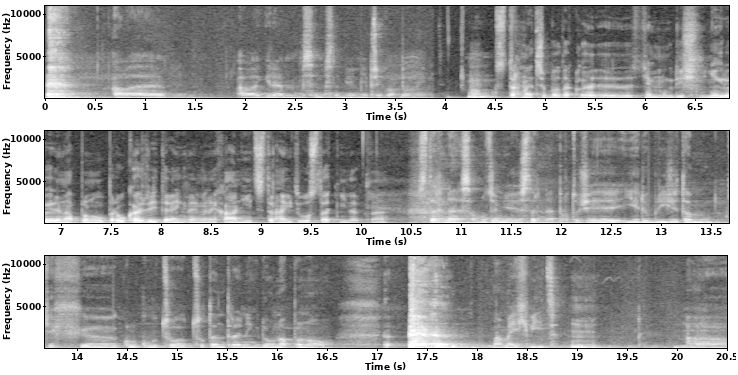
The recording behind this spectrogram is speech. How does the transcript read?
ale, ale Grem si myslím, že mě překvapil nejvíc. No, strhne třeba takhle eh, tím, když někdo jede na plnou opravdu každý trénink nechá nic, strhne i tu ostatní takhle? Strhne, samozřejmě, že strhne, protože je, je dobrý, že tam těch eh, kluků, co, co ten trénink jdou naplno, máme jich víc. Hmm. A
